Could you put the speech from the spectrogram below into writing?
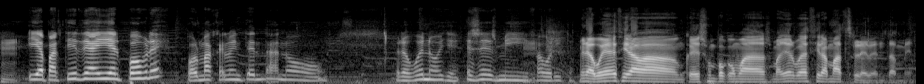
Hmm. Y a partir de ahí el pobre, por más que lo intenta, no. Pero bueno, oye, ese es mi favorito. Mira, voy a decir, a- aunque es un poco más mayor, voy a decir a Max Leven también.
